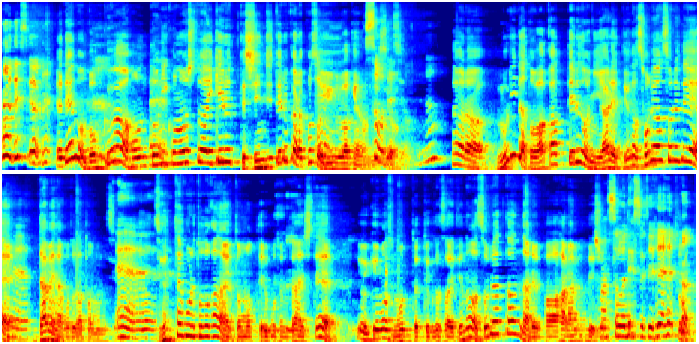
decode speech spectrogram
そうですよね。や、でも僕は本当にこの人はいけるって信じてるからこそ言うわけなんですよ。そうですよね。だから、無理だと分かってるのにやれっていうのは、それはそれでえダメなことだと思うんですよ。ええ絶対これ届かないと思ってることに対して、いや、いけます、もっとやってくださいっていうのは、それは単なるパワハラでしょ。まあそうですね。そうだか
